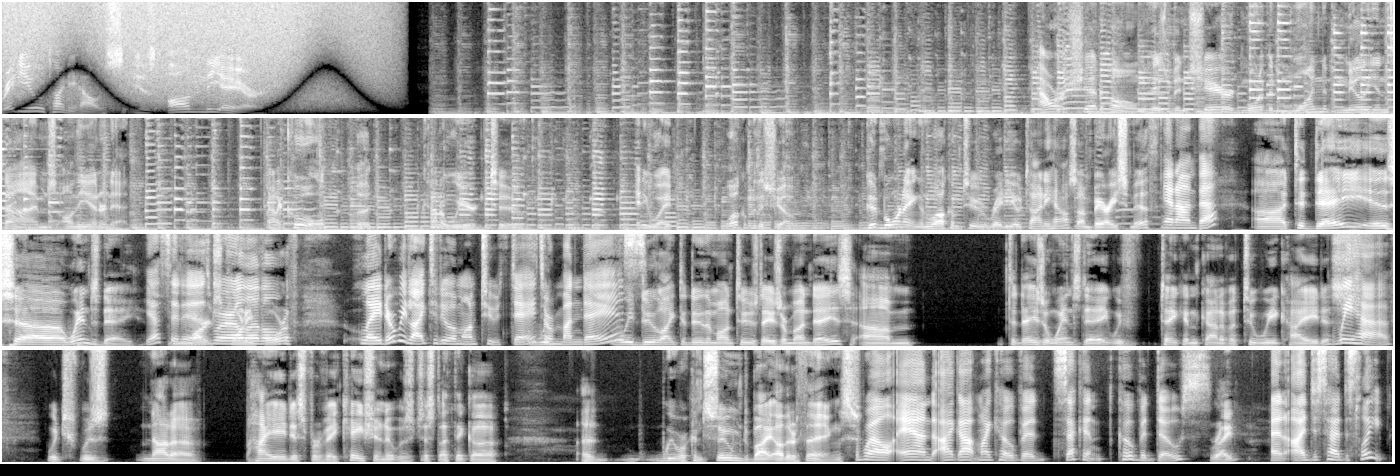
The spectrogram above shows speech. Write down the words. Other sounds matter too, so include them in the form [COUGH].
Radio Tiny House is on the air. Our shed home has been shared more than 1 million times on the internet. Kind of cool, but kind of weird too. Anyway, welcome to the show. Good morning and welcome to Radio Tiny House. I'm Barry Smith. And I'm Beth. Uh, today is uh, Wednesday. Yes, it is. March We're a little Later, we like to do them on Tuesdays We- or Mondays. We do like to do them on Tuesdays or Mondays. Um, today's a Wednesday. We've taken kind of a two week hiatus. We have. which was not a hiatus for vacation. It was just, I think, a, a we were consumed by other things. Well, and I got my COVID second COVID dose, Right. and I just had to sleep.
